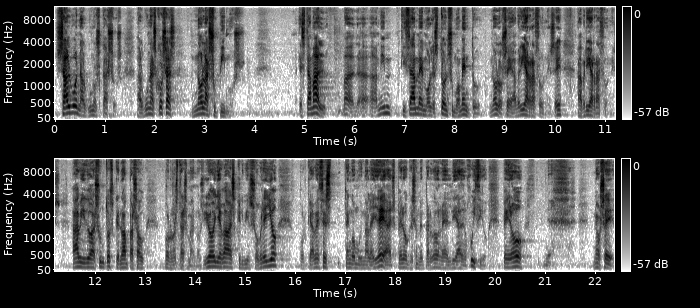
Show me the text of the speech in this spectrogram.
salvo en algunos casos. Algunas cosas no las supimos. ¿Está mal? A mí quizá me molestó en su momento, no lo sé, habría razones, ¿eh? habría razones. Ha habido asuntos que no han pasado por nuestras manos. Yo he llegado a escribir sobre ello porque a veces tengo muy mala idea, espero que se me perdone el día del juicio, pero no sé,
